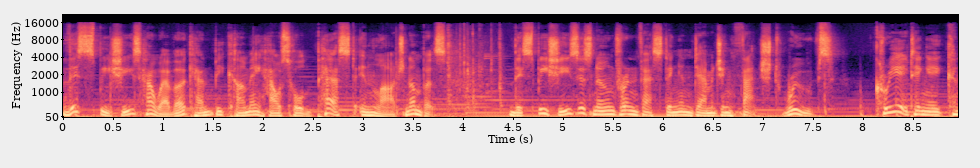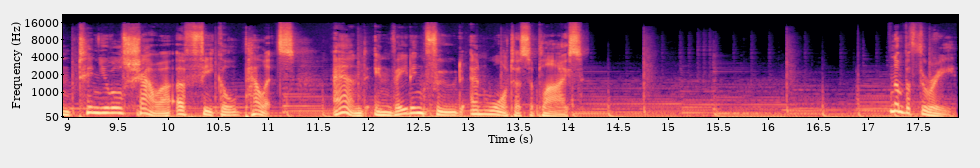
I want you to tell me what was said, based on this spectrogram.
this species, however, can become a household pest in large numbers. This species is known for investing in damaging thatched roofs, creating a continual shower of fecal pellets, and invading food and water supplies. Number 3.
